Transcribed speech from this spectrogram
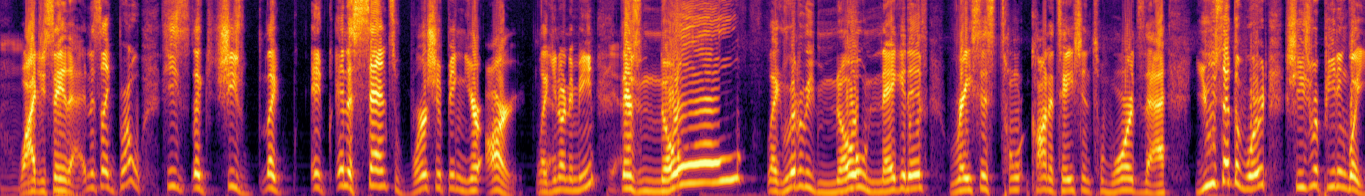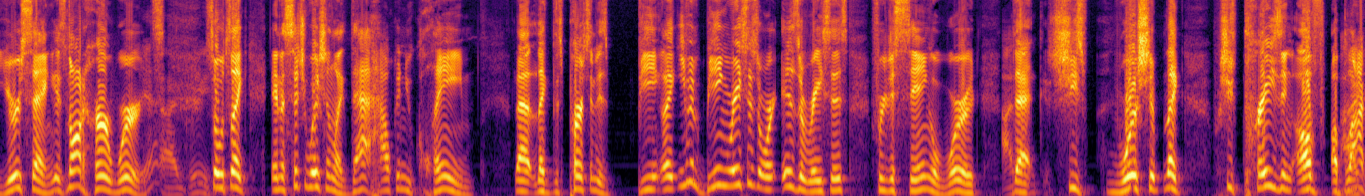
Mm-hmm. Why'd you say that? And it's like, bro, he's like, she's like, in, in a sense, worshiping your art. Like, you know what I mean? There's no, like, literally no negative racist to- connotation towards that. You said the word. She's repeating what you're saying. It's not her words. Yeah, I agree. So it's like in a situation like that, how can you claim that like this person is being like even being racist or is a racist for just saying a word I that think- she's worship like she's praising of a black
